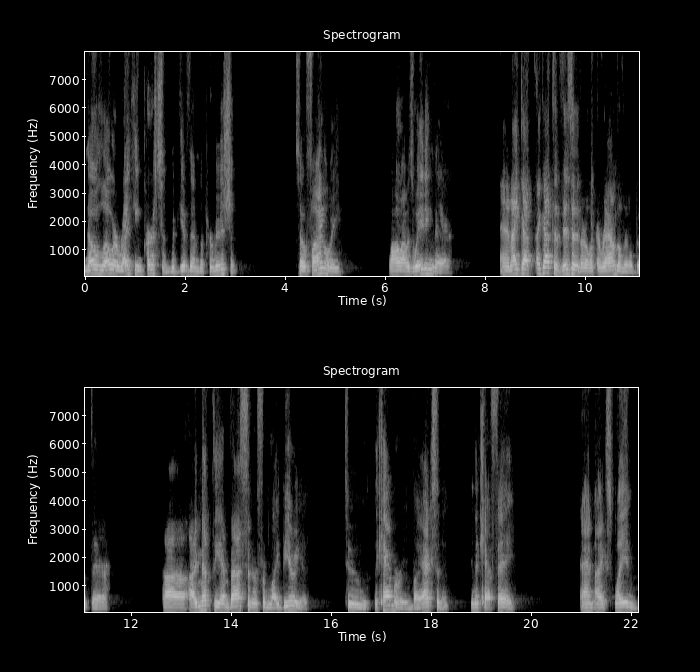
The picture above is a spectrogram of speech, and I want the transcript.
no lower ranking person, would give them the permission. So finally, while I was waiting there, and I got I got to visit around a little bit there. Uh, I met the ambassador from Liberia to the Cameroon by accident in a cafe. And I explained,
